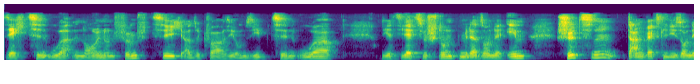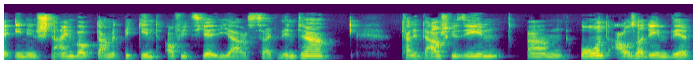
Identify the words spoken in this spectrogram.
16.59 Uhr, also quasi um 17 Uhr. Jetzt die letzten Stunden mit der Sonne im Schützen, dann wechselt die Sonne in den Steinbock, damit beginnt offiziell die Jahreszeit Winter, kalendarisch gesehen. Ähm, und außerdem wird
